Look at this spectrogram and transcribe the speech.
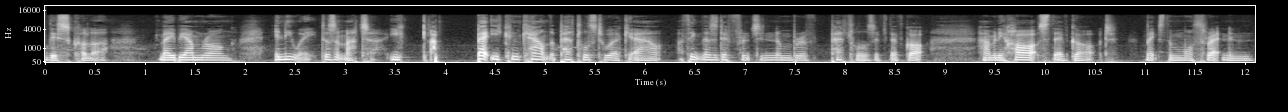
this colour. Maybe I'm wrong. Anyway, doesn't matter. You, I bet you can count the petals to work it out. I think there's a difference in number of petals if they've got how many hearts they've got. Makes them more threatening,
